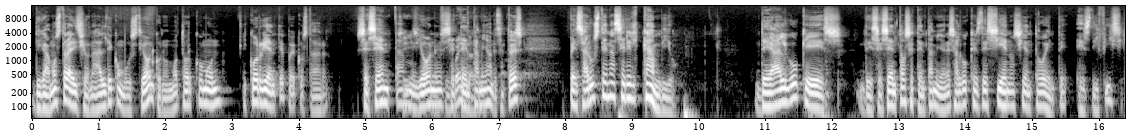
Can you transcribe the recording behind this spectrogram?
digamos, tradicional de combustión con un motor común y corriente puede costar 60 millones, 70 millones. Entonces, pensar usted en hacer el cambio de algo que es de 60 o 70 millones, algo que es de 100 o 120, es difícil.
